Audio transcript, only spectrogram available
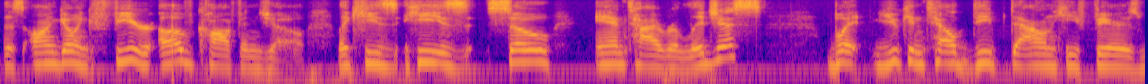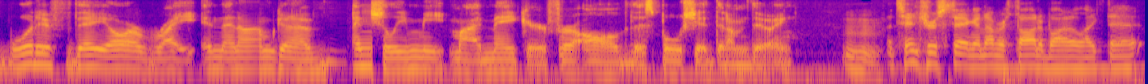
this ongoing fear of coffin joe like he's he's so anti-religious, but you can tell deep down he fears what if they are right and then I'm going to eventually meet my maker for all of this bullshit that I'm doing. That's interesting. I never thought about it like that.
